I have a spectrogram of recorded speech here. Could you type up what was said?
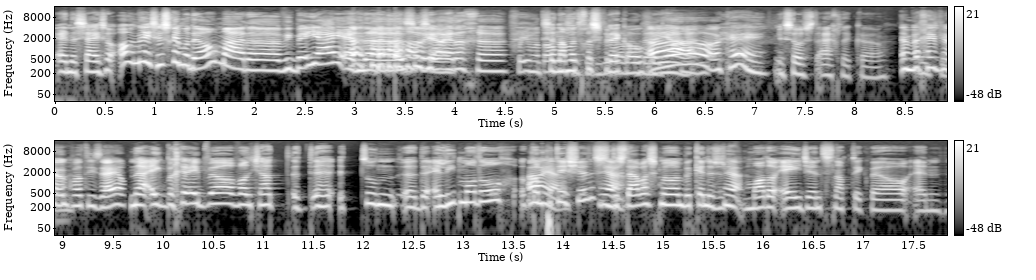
En dan zei ze, oh nee, ze is geen model, maar uh, wie ben jij? En uh, oh, ze was ja. heel erg, uh, Voor iemand ze nam het gesprek over. Oh, ja. oké. Okay. Dus zo is het eigenlijk. en begreep je ook wat hij zei? Nou, ik begreep wel, want je had toen de Elite Model Competitions. Oh, ja. Dus daar was ik wel een bekend. Dus model agent snapte ik wel. En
